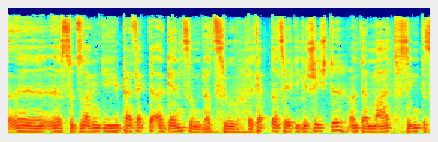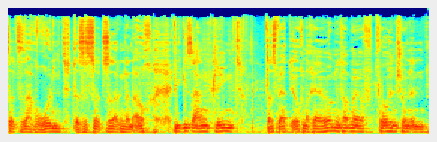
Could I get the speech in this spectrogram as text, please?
Äh, ist sozusagen die perfekte Ergänzung dazu. Der Captain erzählt die Geschichte und der Maat singt es sozusagen rund, dass es sozusagen dann auch wie Gesang klingt. Das werdet ihr auch nachher hören und haben wir ja vorhin schon in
